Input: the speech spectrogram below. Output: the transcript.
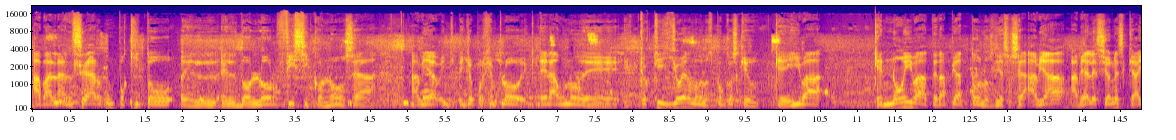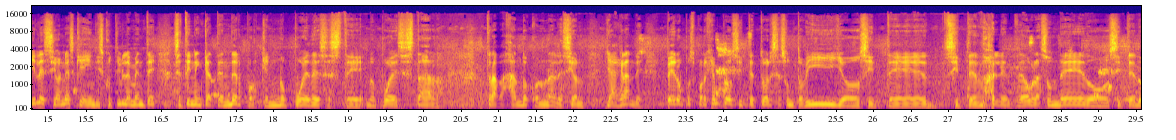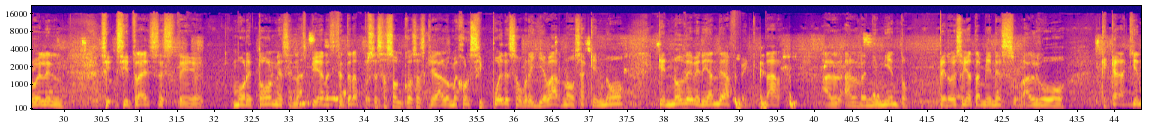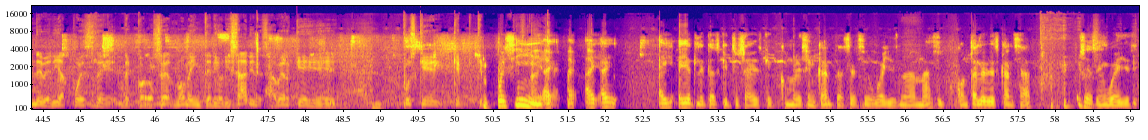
a balancear un poquito el, el, dolor físico, ¿no? O sea, había, yo por ejemplo era uno de, creo que yo era uno de los pocos que, que iba que no iba a terapia todos los días. O sea, había, había lesiones, que hay lesiones que indiscutiblemente se tienen que atender porque no puedes, este, no puedes estar trabajando con una lesión ya grande. Pero pues por ejemplo, si te tuerces un tobillo, si te, si te duele, te doblas un dedo, si te duelen, si, si traes este moretones en las piernas, etcétera, pues esas son cosas que a lo mejor sí puedes sobrellevar, ¿no? O sea, que no, que no deberían de afectar al, al rendimiento. Pero eso ya también es algo que cada quien debería pues de, conocer, ¿no? De interiorizar y de saber que pues que... pues sí, hay, hay, hay, hay, atletas que tú sabes que como les encanta hacerse güeyes nada más y contarle descansar, pues hacen güeyes.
